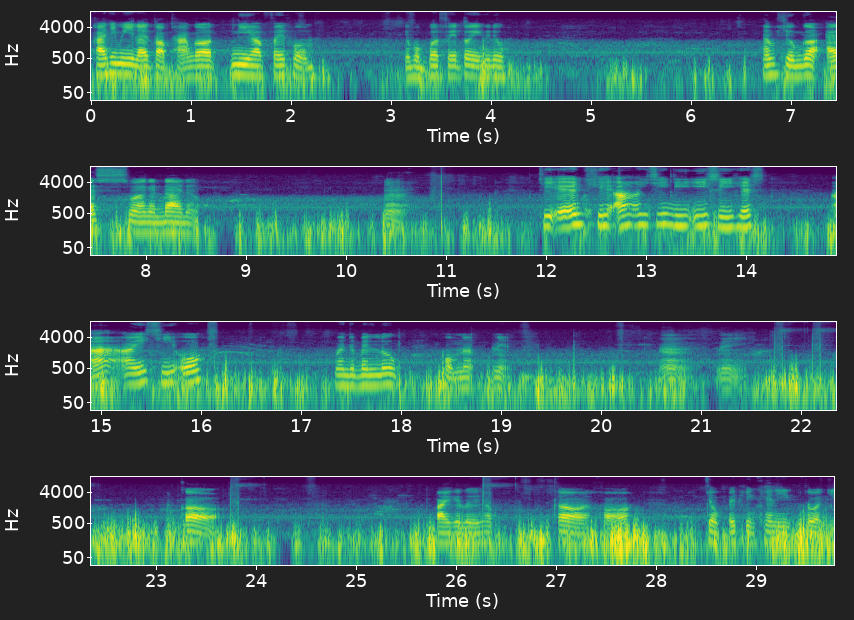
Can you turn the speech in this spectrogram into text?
ใครที่มีอะไรตอบถามก็นี่ครับเฟซผม เดี๋ยวผมเปิดเฟซตัวเองให้ดูท่านผู้ชมก็แอสมากันได้นะอ่า T N K R I G D E C H R I T O มันจะเป็นรูปผมนะเนี่ย อ่า นี่ ก็ ไปกันเลยครับ ก็ขอจบไปเพียงแค่นี้ สวัสดี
